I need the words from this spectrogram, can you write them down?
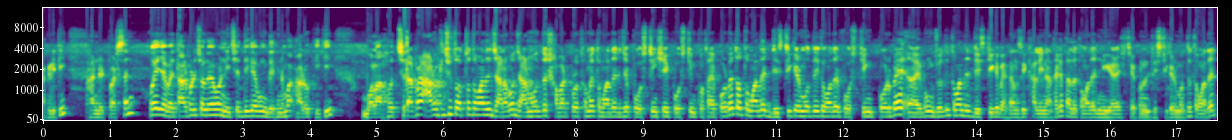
চাকরিটি হান্ড্রেড পার্সেন্ট হয়ে যাবে। তারপরে চলে যাব নিচের দিকে, এবং দেখে নেব আরও কী কী বলা হচ্ছে। তারপর আরও কিছু তথ্য তোমাদের জানাব, যার মধ্যে সবার প্রথমে তোমাদের যে পোস্টিং সেই পোস্টিং কোথায় পড়বে? তো তোমাদের ডিস্ট্রিক্টের মধ্যেই তোমাদের পোস্টিং পড়বে এবং যদি তোমাদের ডিস্ট্রিক্টে ভ্যাকান্সি খালি না থাকে, তাহলে তোমাদের নিয়ারেস্ট যে কোনো ডিস্ট্রিক্টের মধ্যে তোমাদের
